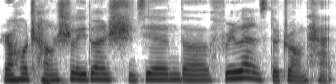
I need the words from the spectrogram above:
然后尝试了一段时间的 freelance 的状态。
